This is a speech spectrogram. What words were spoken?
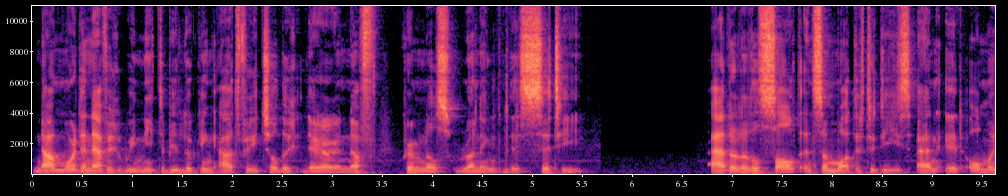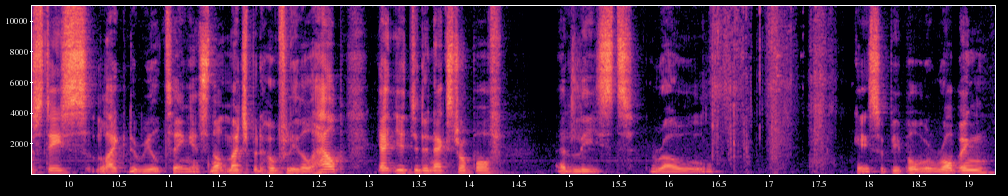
Now more than ever, we need to be looking out for each other. There are enough criminals running this city. Add a little salt and some water to these and it almost tastes like the real thing. It's not much, but hopefully it'll help get you to the next drop-off. At least. Roll. Okay, so people were robbing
